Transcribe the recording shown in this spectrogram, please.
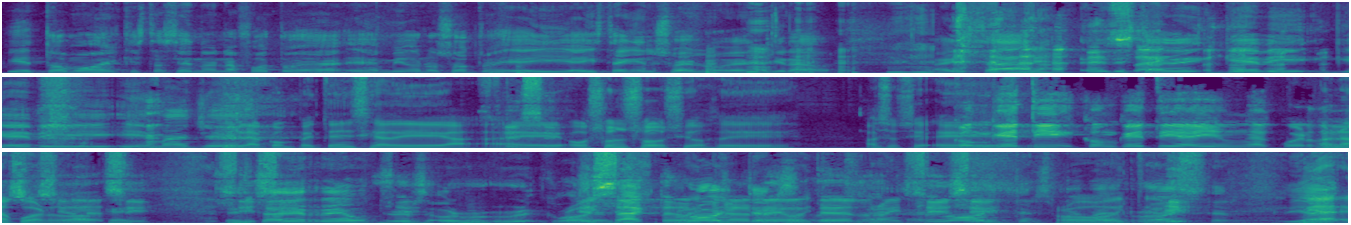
y de todos el que está haciendo en la foto es, es amigo de nosotros y ahí, ahí está en el suelo, eh, tirado. Ahí está, está de Getty, Getty Images. de la competencia de... Sí, sí. Eh, ¿O son socios de... asocia- Con eh, Getty, con Getty hay un acuerdo. Un de acuerdo, sí. Está sí. de Reuters o Re-. Exacto, Reuters. Reuters. Mira,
